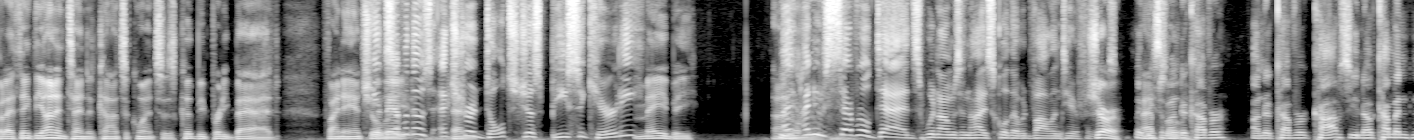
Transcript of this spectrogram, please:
But I think the unintended consequences could be pretty bad financially. Can some of those extra and adults just be security? maybe. I, I knew several dads when I was in high school that would volunteer for this. Sure. maybe some undercover undercover cops. You know, coming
